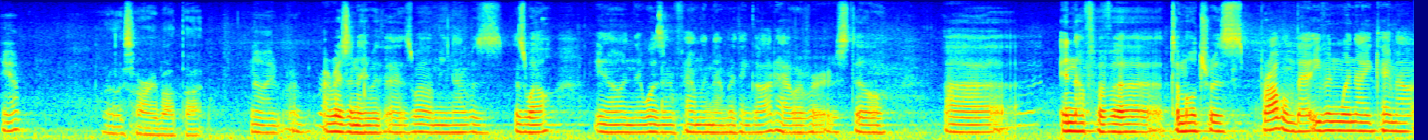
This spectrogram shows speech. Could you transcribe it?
Yeah. Really sorry about that. No, I, I resonate with that as well. I mean, I was as well, you know, and it wasn't a family member, thank God. However, it was still uh, enough of a tumultuous problem that even when I came out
